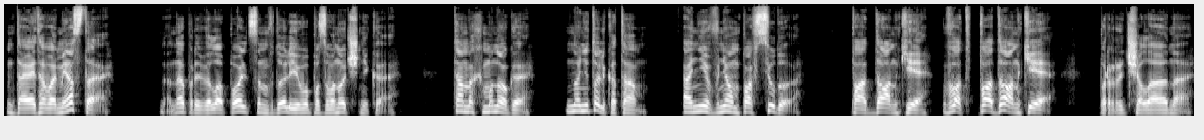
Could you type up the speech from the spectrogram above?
«До этого места?» Она провела пальцем вдоль его позвоночника. «Там их много, но не только там. Они в нем повсюду». «Подонки! Вот подонки!» – прорычала она.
